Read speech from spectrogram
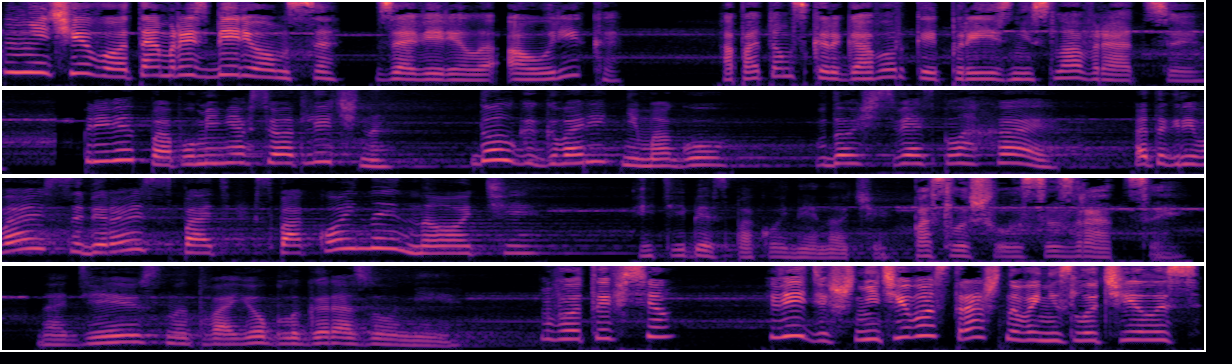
«Ничего, там разберемся», — заверила Аурика, а потом скороговоркой произнесла в рацию. «Привет, пап, у меня все отлично. Долго говорить не могу. В дождь связь плохая. Отогреваюсь, собираюсь спать. Спокойной ночи». «И тебе спокойной ночи», — послышалось из рации. «Надеюсь на твое благоразумие». «Вот и все. Видишь, ничего страшного не случилось»,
